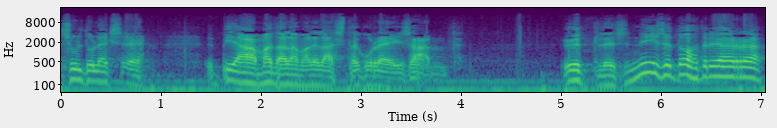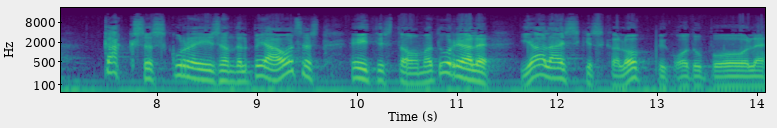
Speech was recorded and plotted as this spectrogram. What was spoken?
sul tuleks pea madalamale lasta, kure ei saanud. ütles nii see tohtrihärra, kaksas kureisandal pea otsast, heitis ta oma turjale ja laskis galoppi kodu poole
